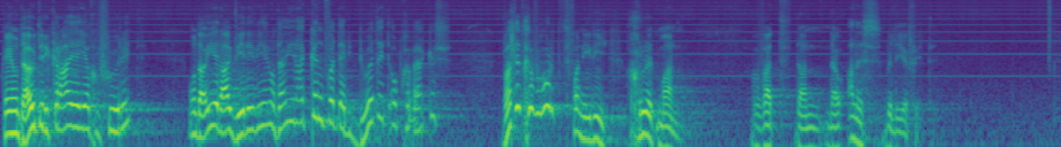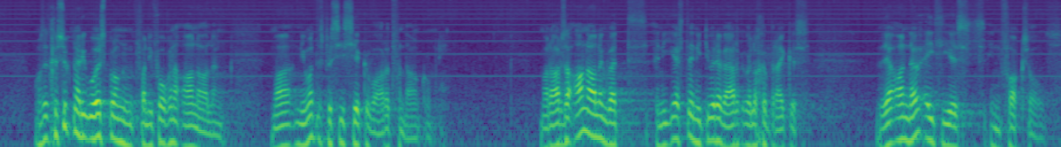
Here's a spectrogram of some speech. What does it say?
Kan jy onthou toe die kraaie jou gevoer het? Onthou jy daai weduwee? Onthou jy daai kind wat uit die dood uit opgewek is? Wat het geword van hierdie groot man wat dan nou alles beleef het? Ons het gesoek na die oorsprong van die volgende aanhaling, maar niemand is presies seker waar dit vandaan kom nie. Maar daar's 'n aanhaling wat in die Eerste en die Tweede Wêreldoorlog gebruik is. There are no atheists in foxholes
